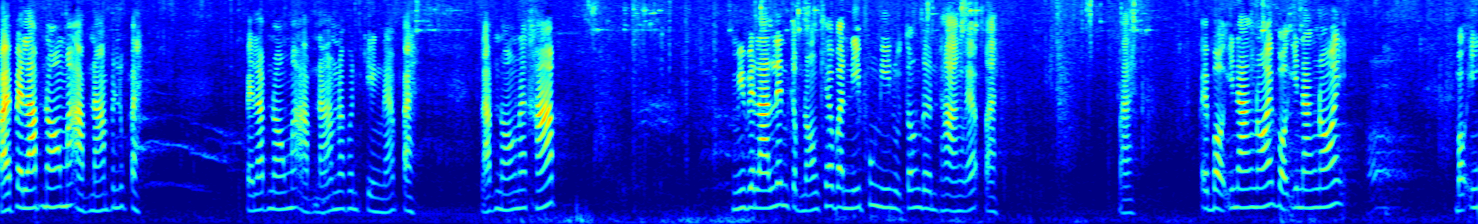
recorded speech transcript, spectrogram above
ไปไปรับน้องมาอาบน้ำไปลูกไป ไปรับน้องมาอาบน้ำนะคนเก่งนะไป รับน้องนะครับ มีเวลาเล่นกับน้องแค่วันนี้พรุ่งนี้หนูต้องเดินทางแล้วไปไป ไปบอกอีนางน้อย บอกอีนางน้อย บอกอี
